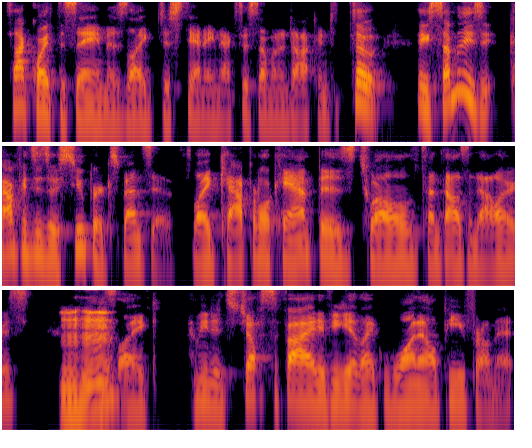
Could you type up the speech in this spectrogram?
it's not quite the same as like just standing next to someone and talking to. So like, some of these conferences are super expensive. Like Capital Camp is twelve, ten thousand dollars. Mm-hmm. It's like I mean, it's justified if you get like one LP from it,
